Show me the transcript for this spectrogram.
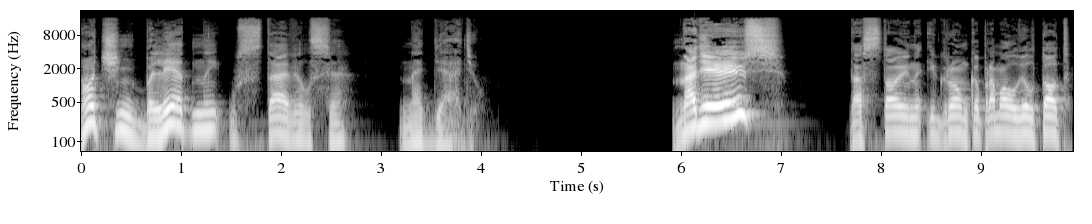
очень бледный, уставился на дядю. «Надеюсь!» — достойно и громко промолвил тот,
